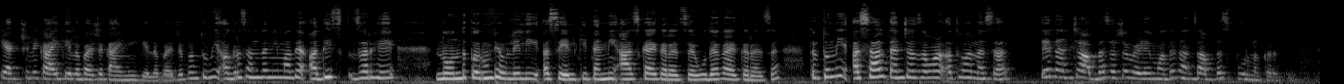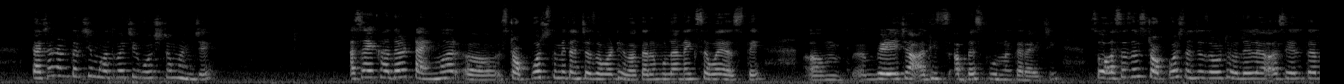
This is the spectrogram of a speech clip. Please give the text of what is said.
की ऍक्च्युली काय केलं पाहिजे काय नाही केलं पाहिजे. पण तुम्ही अग्रसंधनीमध्ये आधीच जर हे नोंद करून ठेवलेली असेल की त्यांनी आज काय करायचंय उद्या काय करायचंय तर तुम्ही असाल त्यांच्याजवळ अथवा नसाल ते त्यांच्या अभ्यासाच्या वेळेमध्ये त्यांचा अभ्यास पूर्ण करतील. त्याच्यानंतरची महत्वाची गोष्ट म्हणजे असा एखादा टाइमर स्टॉपवॉच तुम्ही त्यांच्याजवळ ठेवा कारण मुलांना एक सवय असते वेळेच्या आधीच अभ्यास पूर्ण करायची. सो असं जर स्टॉपवॉच त्यांच्याजवळ ठेवलेलं असेल तर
